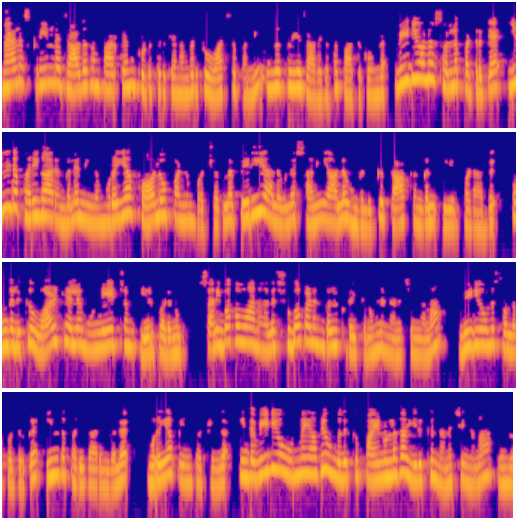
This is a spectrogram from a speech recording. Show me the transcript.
மேல ஸ்கிரீன்ல ஜாதகம் பார்க்கன்னு கொடுத்திருக்க நம்பருக்கு வாட்ஸ்அப் பண்ணி உங்க சுய ஜாதகத்தை பார்த்துக்கோங்க. வீடியோல சொல்லப்பட்டிருக்க இந்த பரிகாரங்களை நீங்க முறையா ஃபாலோ பண்ணும் பட்சத்துல பெரிய அளவுல சனியால உங்களுக்கு தாக்கங்கள் ஏற்படாது. உங்களுக்கு வாழ்க்கையில முன்னேற்றம் ஏற்படணும். சனி பகவானால சுப பலன்கள் கிடைக்கணும்னு நினைச்சீங்கன்னா வீடியோல சொல்லப்பட்டிருக்க இந்த பரிகாரங்களை முறையா பின்பற்றுங்க. இந்த வீடியோ உண்மையாவே உங்களுக்கு பயனுள்ளதா இருக்குன்னு நினைச்சீங்கன்னா உங்க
